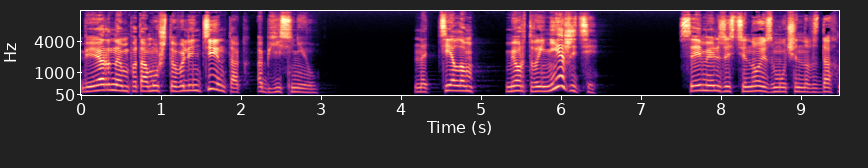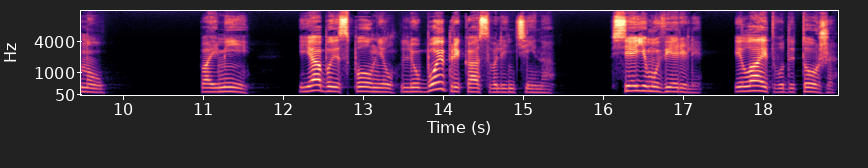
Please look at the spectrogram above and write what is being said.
Верным, потому что Валентин так объяснил». «Над телом мертвой нежити?» Сэмюэль за стеной измученно вздохнул. Пойми, я бы исполнил любой приказ Валентина. Все ему верили, и Лайтвуды тоже.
